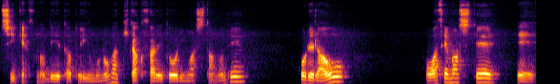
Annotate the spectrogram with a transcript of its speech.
シーケンスのデータというものが帰宅されておりましたので、これらを合わせまして、え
